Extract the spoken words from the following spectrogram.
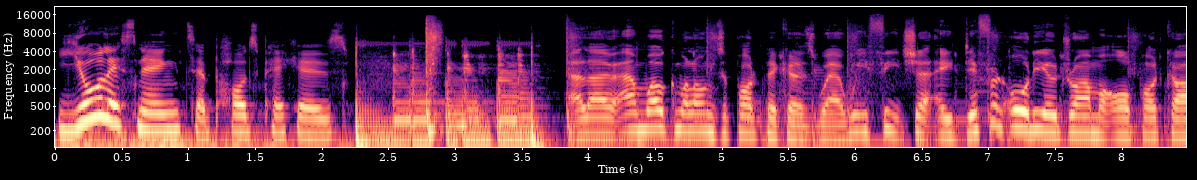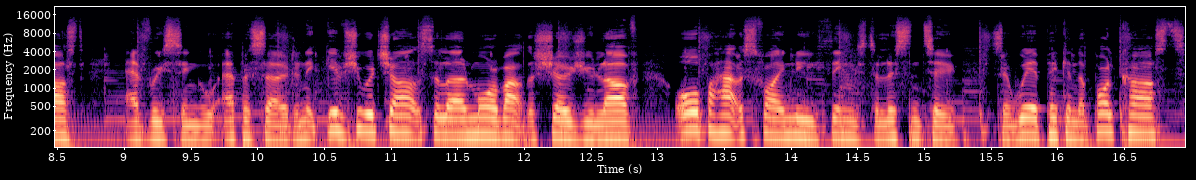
You're listening to Pod Pickers. Hello, and welcome along to Pod Pickers, where we feature a different audio drama or podcast every single episode, and it gives you a chance to learn more about the shows you love or perhaps find new things to listen to. So, we're picking the podcasts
